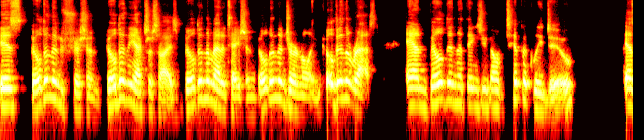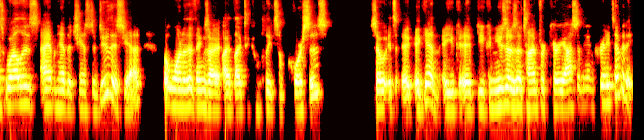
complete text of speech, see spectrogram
is build in the nutrition build in the exercise build in the meditation build in the journaling build in the rest and build in the things you don't typically do as well as i haven't had the chance to do this yet but one of the things I, i'd like to complete some courses so it's again, you can, you can use it as a time for curiosity and creativity.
